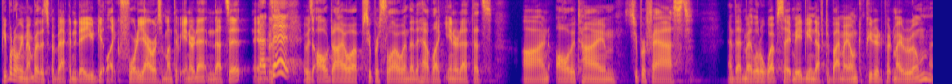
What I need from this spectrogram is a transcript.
people don't remember this, but back in the day, you'd get like 40 hours a month of internet and that's it. And That's was, it. It was all dial up, super slow. And then to have like internet that's on all the time, super fast. And then my little website made me enough to buy my own computer to put in my room.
